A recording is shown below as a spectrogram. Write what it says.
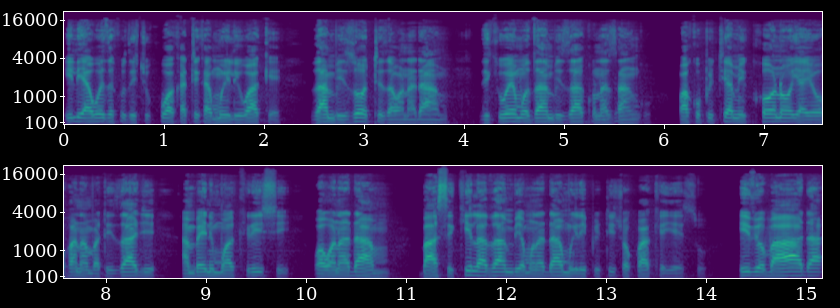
ili aweze kuzichukua katika mwili wake dhambi zote za wanadamu zikiwemo dhambi zako na zangu kwa kupitia mikono ya yohana mbatizaji ambaye ni mwakilishi wa wanadamu. Basi kila dhambi ya mwanadamu ilipitishwa kwake yesu hivyo baada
